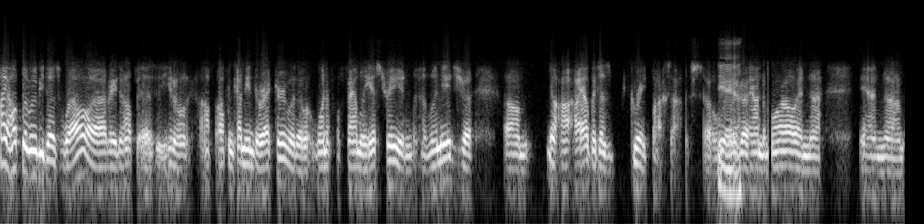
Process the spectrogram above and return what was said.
I hope the movie does well. Uh, I mean, I hope as you know, up, up and coming director with a wonderful family history and uh, lineage. Uh, um, no, I, I hope it does great box office. So Yeah. we're gonna go down tomorrow and uh, and um,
